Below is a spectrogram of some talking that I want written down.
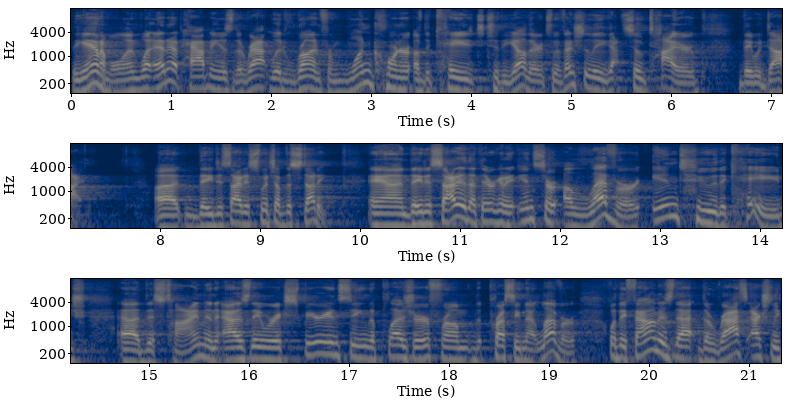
the animal. And what ended up happening is the rat would run from one corner of the cage to the other to eventually they got so tired they would die. Uh, they decided to switch up the study. And they decided that they were going to insert a lever into the cage uh, this time. And as they were experiencing the pleasure from the pressing that lever, what they found is that the rats actually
